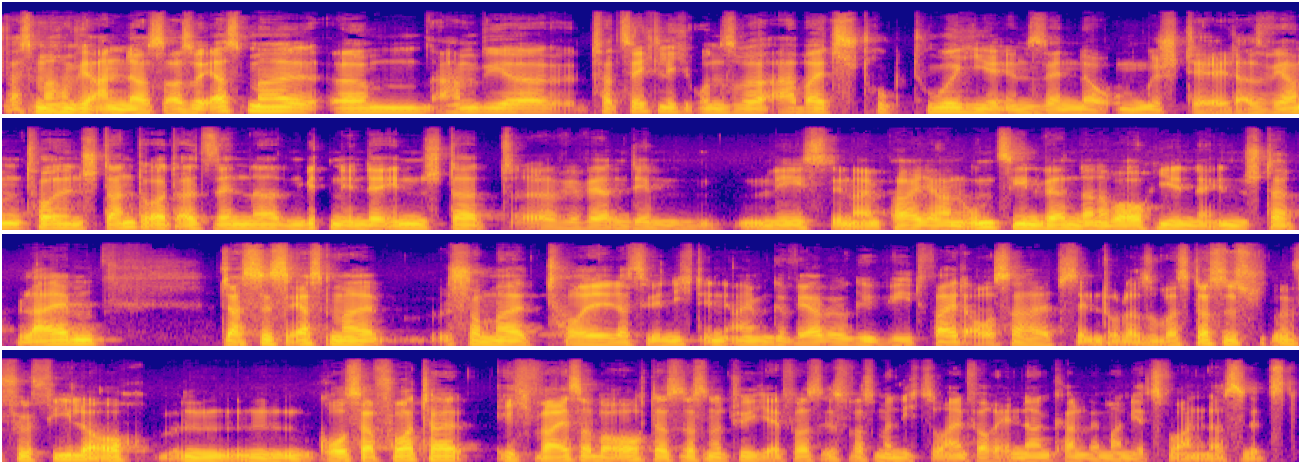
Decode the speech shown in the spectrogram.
Was machen wir anders? Also erstmal ähm, haben wir tatsächlich unsere Arbeitsstruktur hier im Sender umgestellt. Also wir haben einen tollen Standort als Sender mitten in der Innenstadt. Äh, wir werden demnächst in ein paar Jahren umziehen, werden dann aber auch hier in der Innenstadt bleiben. Das ist erstmal schon mal toll, dass wir nicht in einem Gewerbegebiet weit außerhalb sind oder sowas. Das ist für viele auch ein, ein großer Vorteil. Ich weiß aber auch, dass das natürlich etwas ist, was man nicht so einfach ändern kann, wenn man jetzt woanders sitzt.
